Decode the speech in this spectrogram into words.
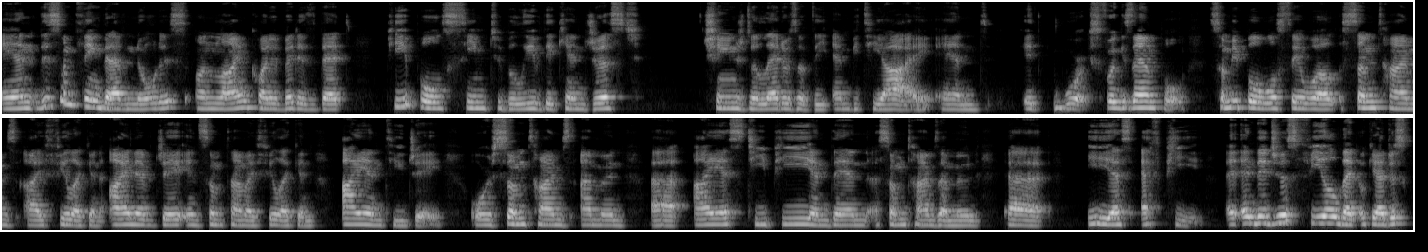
And this is something that I've noticed online quite a bit is that people seem to believe they can just change the letters of the MBTI and it works. For example, some people will say, well, sometimes I feel like an INFJ and sometimes I feel like an INTJ, or sometimes I'm an uh, ISTP and then sometimes I'm an uh, ESFP. And they just feel that, okay, I just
